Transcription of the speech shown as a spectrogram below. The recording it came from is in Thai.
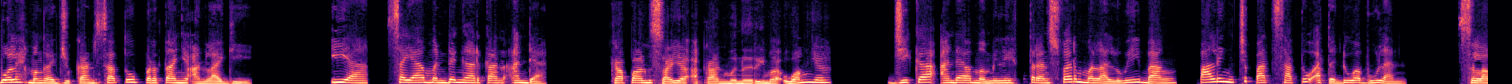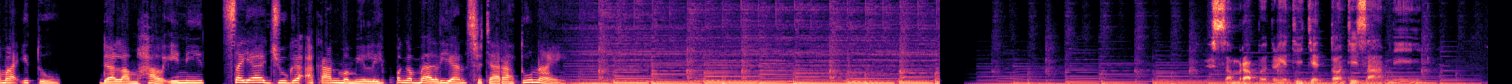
boleh mengajukan satu pertanyaan lagi. Iya, saya mendengarkan Anda. Kapan saya akan menerima uangnya? Jika Anda memilih transfer melalui bank, paling cepat satu atau dua bulan. Selama itu, dalam hal ini, saya juga akan memilih pengembalian secara tunai. สำหรับบทเรียนที่ 7 ตอนที่ 3 นี้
